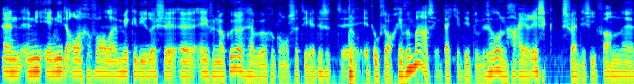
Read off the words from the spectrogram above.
En in niet, in niet alle gevallen mikken die Russen eh, even nauwkeurig hebben we geconstateerd. Dus het, eh, het hoeft ook geen verbazing dat je dit doet. Het is gewoon een high-risk strategy van, eh, van,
